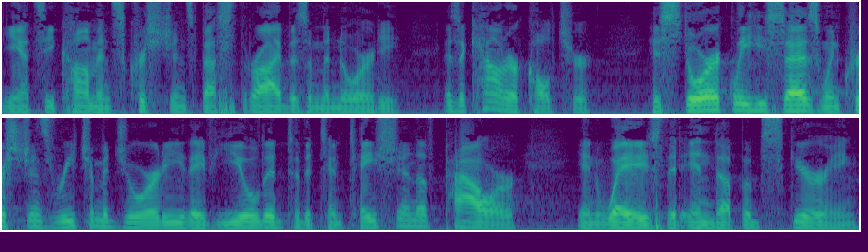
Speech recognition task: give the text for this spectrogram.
Yancey comments Christians best thrive as a minority, as a counterculture. Historically, he says, when Christians reach a majority, they've yielded to the temptation of power in ways that end up obscuring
